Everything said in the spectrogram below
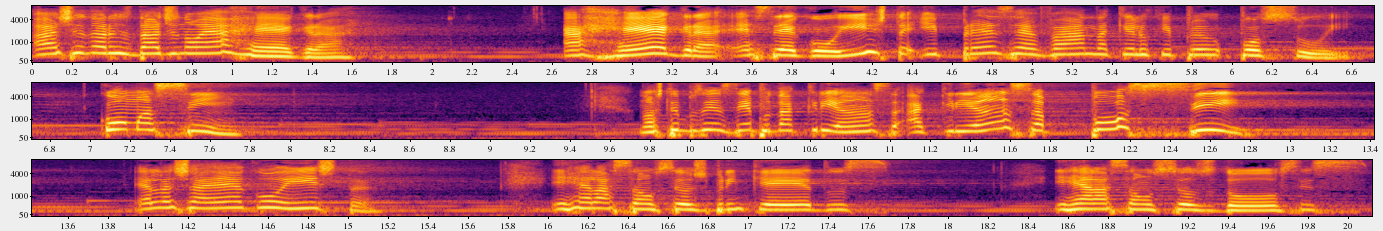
A generosidade não é a regra. A regra é ser egoísta e preservar naquilo que possui. Como assim? Nós temos o exemplo da criança. A criança, por si, ela já é egoísta em relação aos seus brinquedos, em relação aos seus doces.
